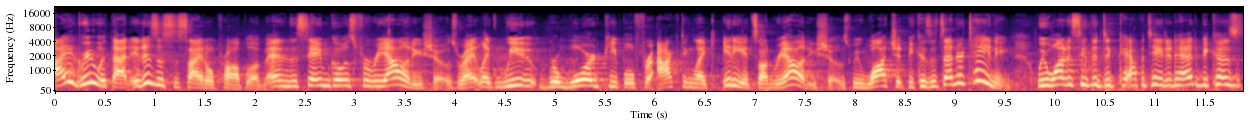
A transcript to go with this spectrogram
I agree with that. It is a societal problem. And the same goes for reality shows, right? Like we reward people for acting like idiots on reality shows. We watch it because it's entertaining. We want to see the decapitated head because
